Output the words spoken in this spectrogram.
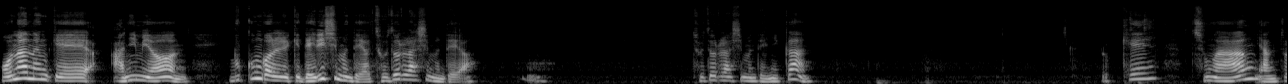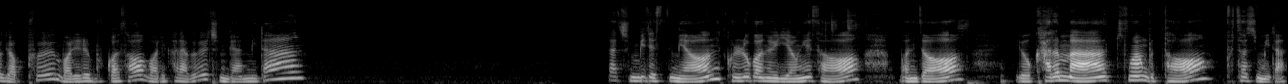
원하는 게 아니면 묶은 거를 이렇게 내리시면 돼요. 조절을 하시면 돼요. 음. 조절을 하시면 되니까 이렇게 중앙 양쪽 옆을 머리를 묶어서 머리카락을 준비합니다. 다 준비됐으면 글루건을 이용해서 먼저 요 가르마 중앙부터 붙여줍니다.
